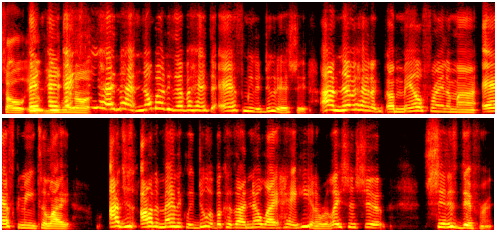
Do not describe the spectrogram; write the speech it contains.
So if And you and AC on, hadn't nobody's ever had to ask me to do that shit. I've never had a, a male friend of mine ask me to like I just automatically do it because I know like, hey, he in a relationship, shit is different.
